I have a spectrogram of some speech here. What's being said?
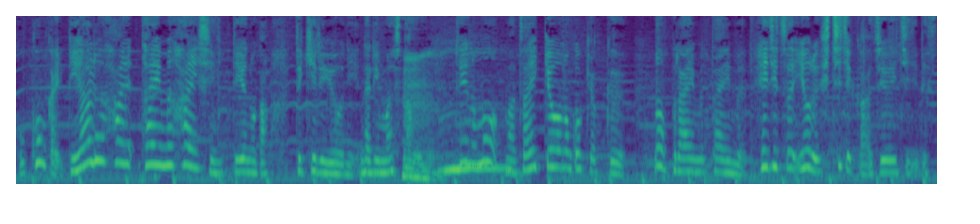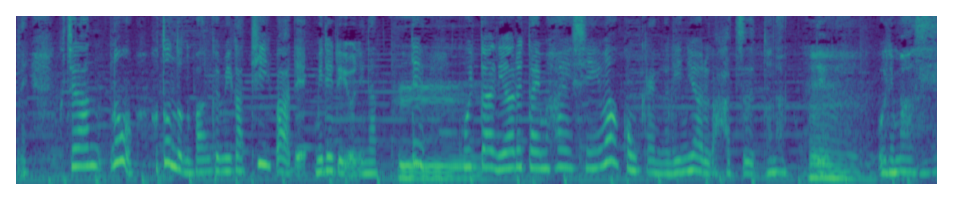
こう今回リアルハイタイム配信っていうのができるようになりました、うん。っていうのも、まあ、在京の5局のプライムタイム平日夜7時から11時ですね。こちらのほとんどの番組が TVer で見れるようになってこういったリアルタイム配信は今回のリニューアルが初となっております、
